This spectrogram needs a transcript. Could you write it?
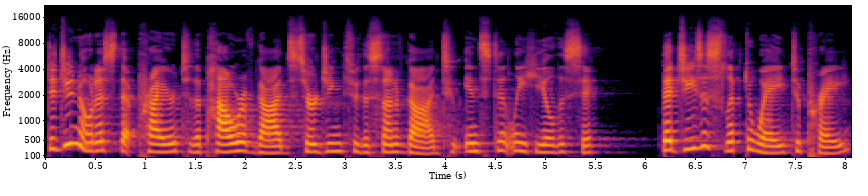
Did you notice that prior to the power of God surging through the Son of God to instantly heal the sick, that Jesus slipped away to pray?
